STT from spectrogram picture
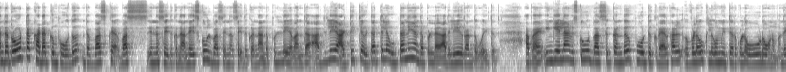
அந்த ரோட்டை கடக்கும் போது இந்த பஸ் பஸ் என்ன செய்துக்குது அந்த ஸ்கூல் பஸ் என்ன செய்துக்குதுன்னா அந்த பிள்ளைய வந்து அதிலே அடித்த இடத்துல உடனே அந்த பிள்ளை அதிலே இறந்து போயிட்டுது. அப்போ இங்கெல்லாம் ஸ்கூல் பஸ்ஸுக்கு வந்து போட்டுக்கிறார்கள். எவ்வளவு கிலோமீட்டருக்குள்ளே ஓடணும். அந்த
